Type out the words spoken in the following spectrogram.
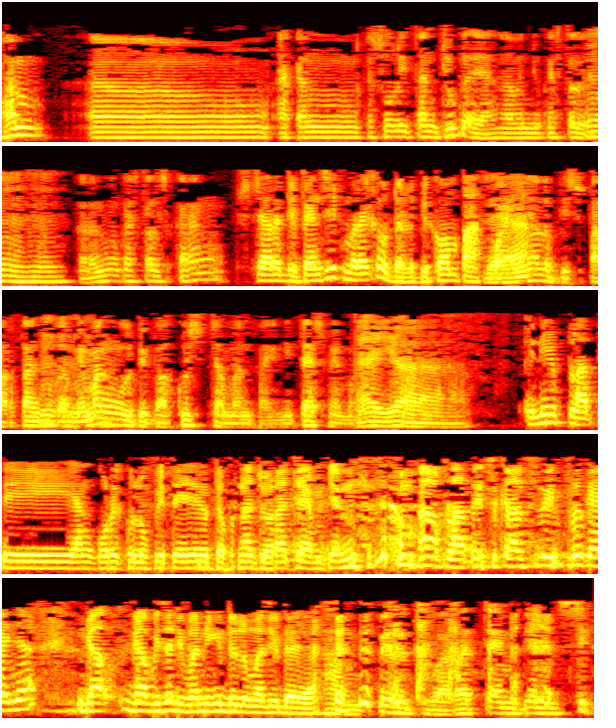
Ham eh, akan kesulitan juga ya lawan Newcastle Mhm. karena Newcastle sekarang Secara defensif mereka udah lebih kompak ya. lebih Spartan juga Hmm. memang lebih bagus zaman Benitez memang Eh, iya. Ini pelatih yang kurikulum vitae udah pernah juara champion sama pelatih sekelas Ribru kayaknya nggak nggak bisa dibandingin dulu Mas Yuda ya. hampir juara championship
